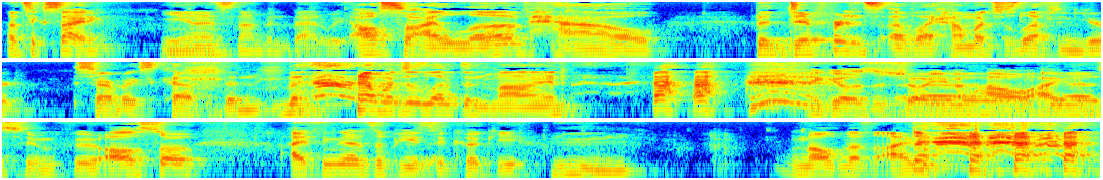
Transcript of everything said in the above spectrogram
That's exciting. Yeah, Mhm. it's not been a bad week. Also, I love how the difference of like how much is left in your Starbucks cup than how much is left in mine. It goes to show you how Oh, I yes. consume food. Also, I think that's a piece of cookie. Hmm. No, that's I.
